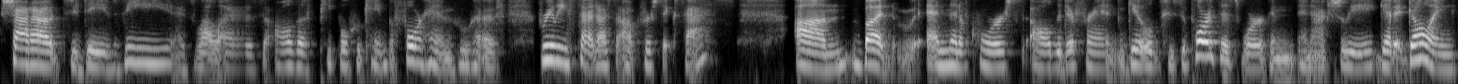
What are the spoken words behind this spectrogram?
shout out to Dave Z, as well as all the people who came before him who have really set us up for success. Um, but, and then of course, all the different guilds who support this work and, and actually get it going.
